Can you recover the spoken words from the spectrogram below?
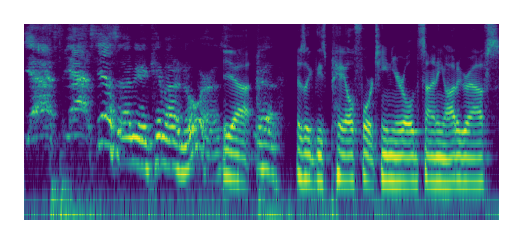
Yes, yes, yes. I mean, it came out of nowhere. Was- Yeah. Yeah. there's like these pale 14 year olds signing autographs.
